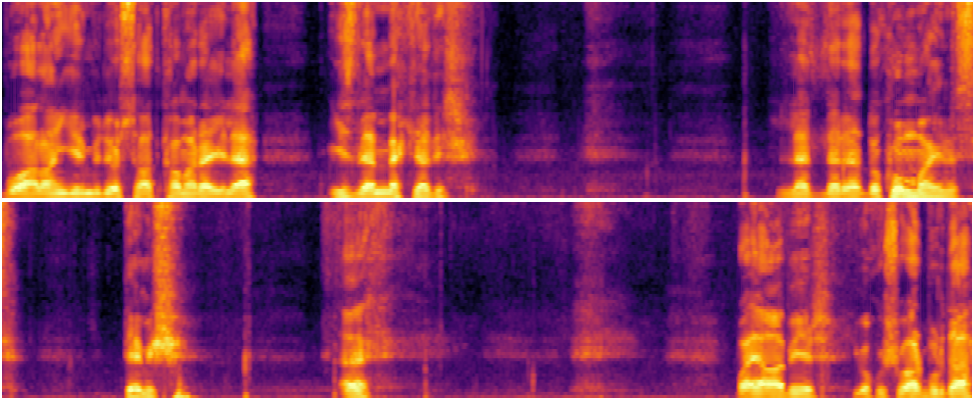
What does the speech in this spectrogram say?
Bu alan 24 saat kamera ile izlenmektedir. Ledlere dokunmayınız demiş. Evet. Bayağı bir yokuş var burada.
